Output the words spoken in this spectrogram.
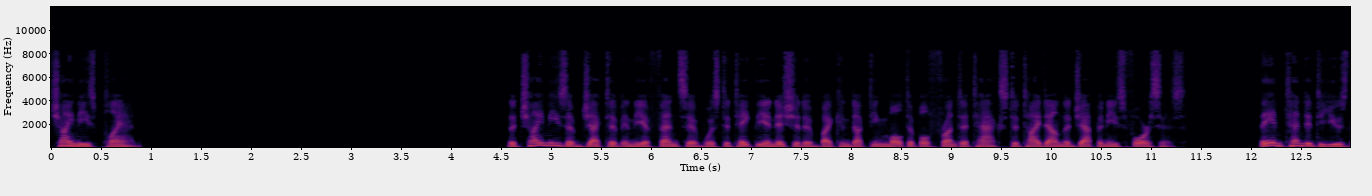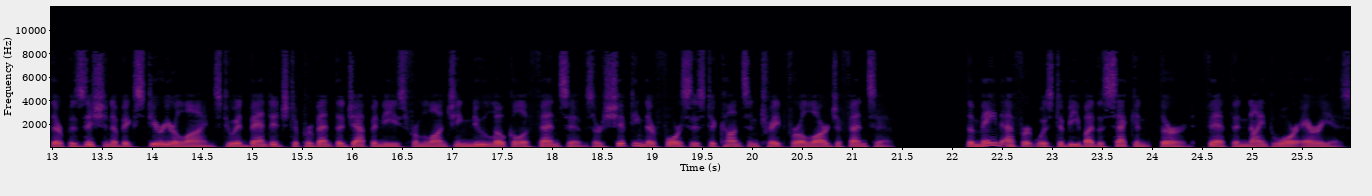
Chinese plan The Chinese objective in the offensive was to take the initiative by conducting multiple front attacks to tie down the Japanese forces. They intended to use their position of exterior lines to advantage to prevent the Japanese from launching new local offensives or shifting their forces to concentrate for a large offensive. The main effort was to be by the 2nd, 3rd, 5th and 9th War areas,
